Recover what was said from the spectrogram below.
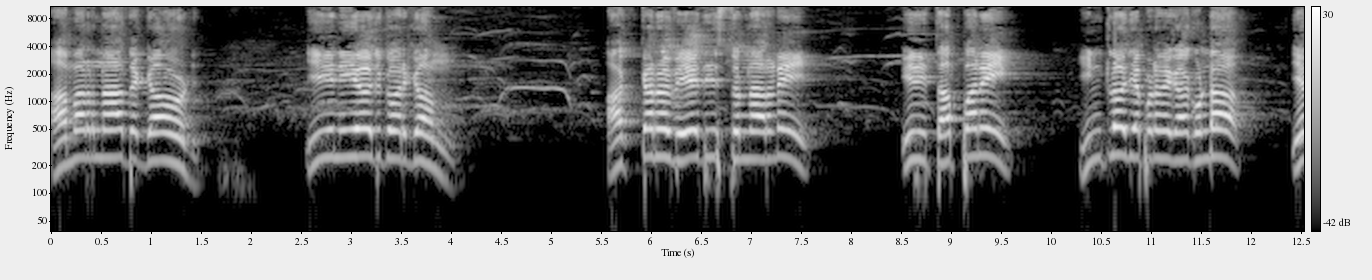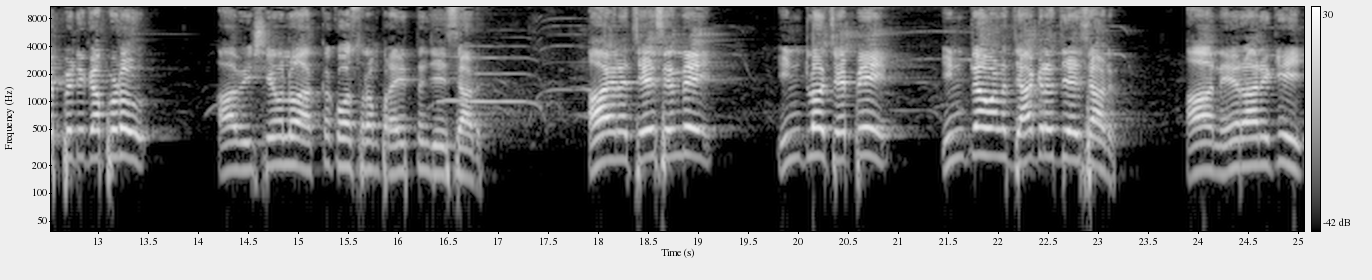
అమర్నాథ్ గౌడ్ ఈ నియోజకవర్గం అక్కను వేధిస్తున్నారని ఇది తప్పని ఇంట్లో చెప్పడమే కాకుండా ఎప్పటికప్పుడు ఆ విషయంలో అక్క కోసం ప్రయత్నం చేశాడు. ఆయన చేసింది ఇంట్లో చెప్పి ఇంట్లో వాళ్ళని జాగ్రత్త చేశాడు. ఆ నేరానికి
